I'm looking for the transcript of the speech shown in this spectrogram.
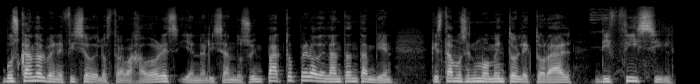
buscando el beneficio de los trabajadores y analizando su impacto, pero adelantan también que estamos en un momento electoral difícil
